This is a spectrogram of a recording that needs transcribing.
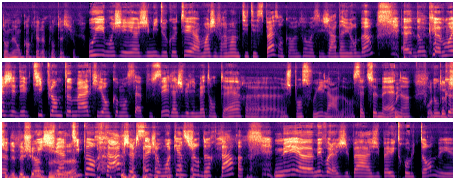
T'en es encore qu'à la plantation. Oui, moi j'ai euh, mis de côté. Alors, moi j'ai vraiment un petit espace. Encore une fois, moi c'est le jardin urbain. Euh, donc euh, moi j'ai des petits plants de tomates qui ont commencé à pousser. Là je vais les mettre en terre. euh, je pense oui là dans cette semaine. Faudrait Donc, peut-être se dépêcher oui, un je peu. suis un hein. petit peu en retard. Je le sais, j'ai au moins 15 jours de retard. Mais mais voilà, j'ai pas pas eu trop le temps. Mais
